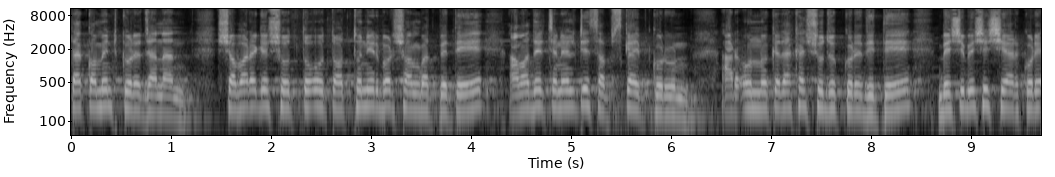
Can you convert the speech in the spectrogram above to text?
তা কমেন্ট করে জানান। সবার আগে সত্য ও তথ্য নির্ভর সংবাদ পেতে আমাদের চ্যানেলটি সাবস্ক্রাইব করুন আর অন্যকে দেখার সুযোগ করে দিতে বেশি বেশি শেয়ার করে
